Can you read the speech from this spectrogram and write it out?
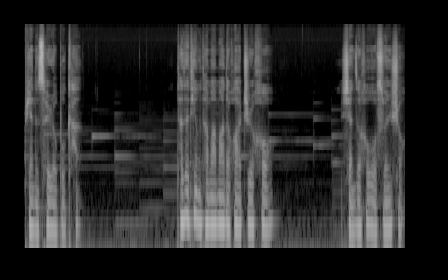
变得脆弱不堪。他在听了他妈妈的话之后，选择和我分手，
